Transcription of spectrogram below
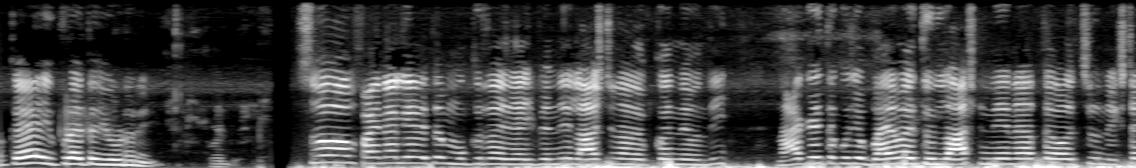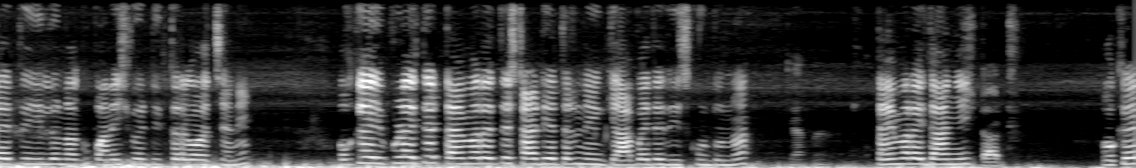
ఓకే ఇప్పుడైతే చూడురి సో ఫైనల్గా అయితే ముగ్గురు అయిపోయింది. లాస్ట్ నాకు ఒక్కందే ఉంది. నాకైతే కొంచెం భయం అవుతుంది. లాస్ట్ నేనే కావచ్చు. నెక్స్ట్ అయితే వీళ్ళు నాకు పనిష్మెంట్ ఇస్తారు కావచ్చు అని. ఓకే ఇప్పుడైతే టైమర్ అయితే స్టార్ట్ చేస్తాడు. నేను క్యాప్ అయితే తీసుకుంటున్నా. టైమర్ అయితే ఆన్ చేసి స్టార్ట్. ఓకే.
